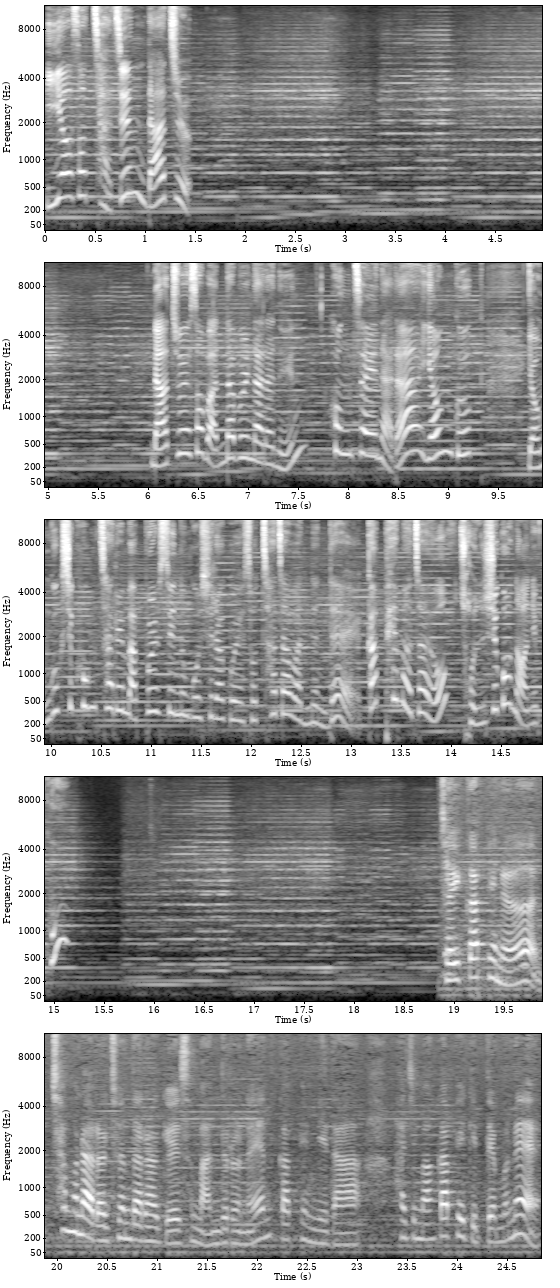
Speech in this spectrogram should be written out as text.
이어서 찾은 나주. 나주에서 만나볼 나라는 홍차의 나라 영국. 영국식 홍차를 맛볼 수 있는 곳이라고 해서 찾아왔는데 카페 맞아요? 전시관 아니고? 저희 카페는 차 문화를 전달하기 위해서 만들어낸 카페입니다. 하지만 카페이기 때문에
